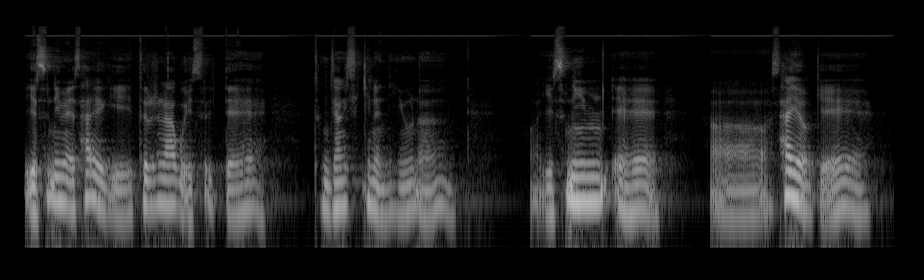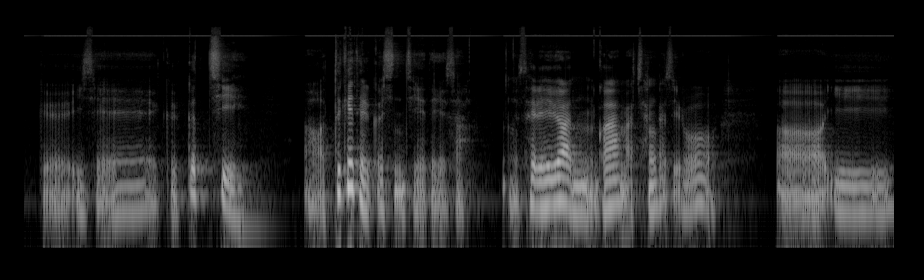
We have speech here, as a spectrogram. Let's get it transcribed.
예수님의 사역이 드러나고 있을 때 등장시키는 이유는 어, 예수님의 어, 사역의 그 이제 그 끝이 어떻게 될 것인지에 대해서 세례요한과 마찬가지로 어, 이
